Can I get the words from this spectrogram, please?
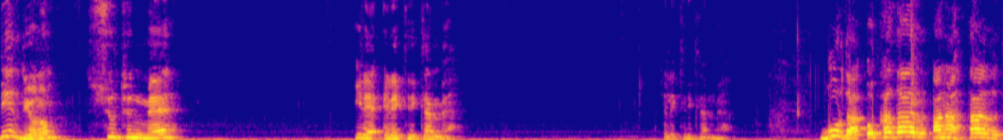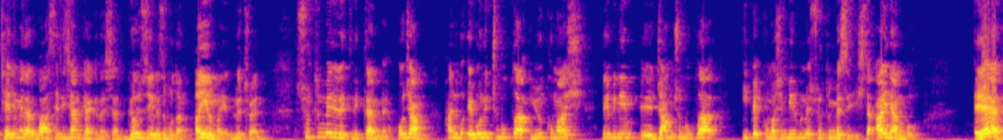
Bir diyorum sürtünme ile elektriklenme. Elektriklenme. Burada o kadar anahtar kelimeler bahsedeceğim ki arkadaşlar gözlerinizi buradan ayırmayın lütfen. Sürtünme ile elektriklenme. Hocam hani bu ebonit çubukla yün kumaş ne bileyim e, cam çubukla ipek kumaşın birbirine sürtünmesi işte aynen bu. Eğer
